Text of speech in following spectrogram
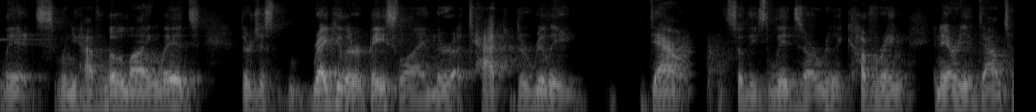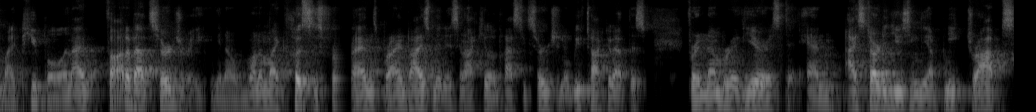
lids. When you have low lying lids, they're just regular baseline, they're attached, they're really down. So these lids are really covering an area down to my pupil. And I've thought about surgery. You know, one of my closest friends, Brian Biesman, is an oculoplastic surgeon, and we've talked about this for a number of years. And I started using the Upneeq drops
